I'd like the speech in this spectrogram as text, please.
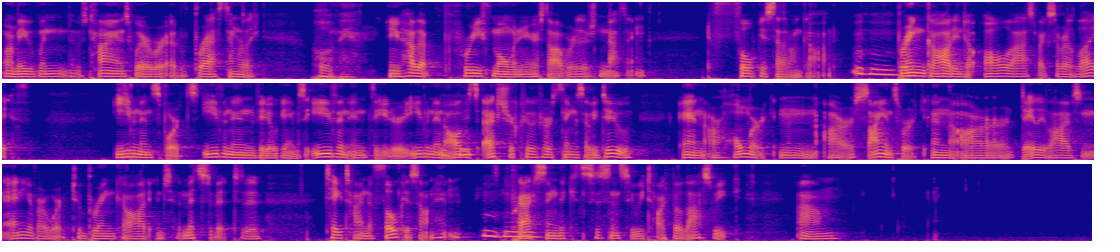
or maybe when those times where we're out of breath and we're like, oh man, and you have that brief moment in your thought where there's nothing, to focus that on God. Mm-hmm. Bring God into all aspects of our life, even in sports, even in video games, even in theater, even in all Mhm. these extracurricular things that we do, in our homework, in our science work, in our daily lives, in any of our work, to bring God into the midst of it, to take time to focus on Him, Mm-hmm. practicing the consistency we talked about last week. Um,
